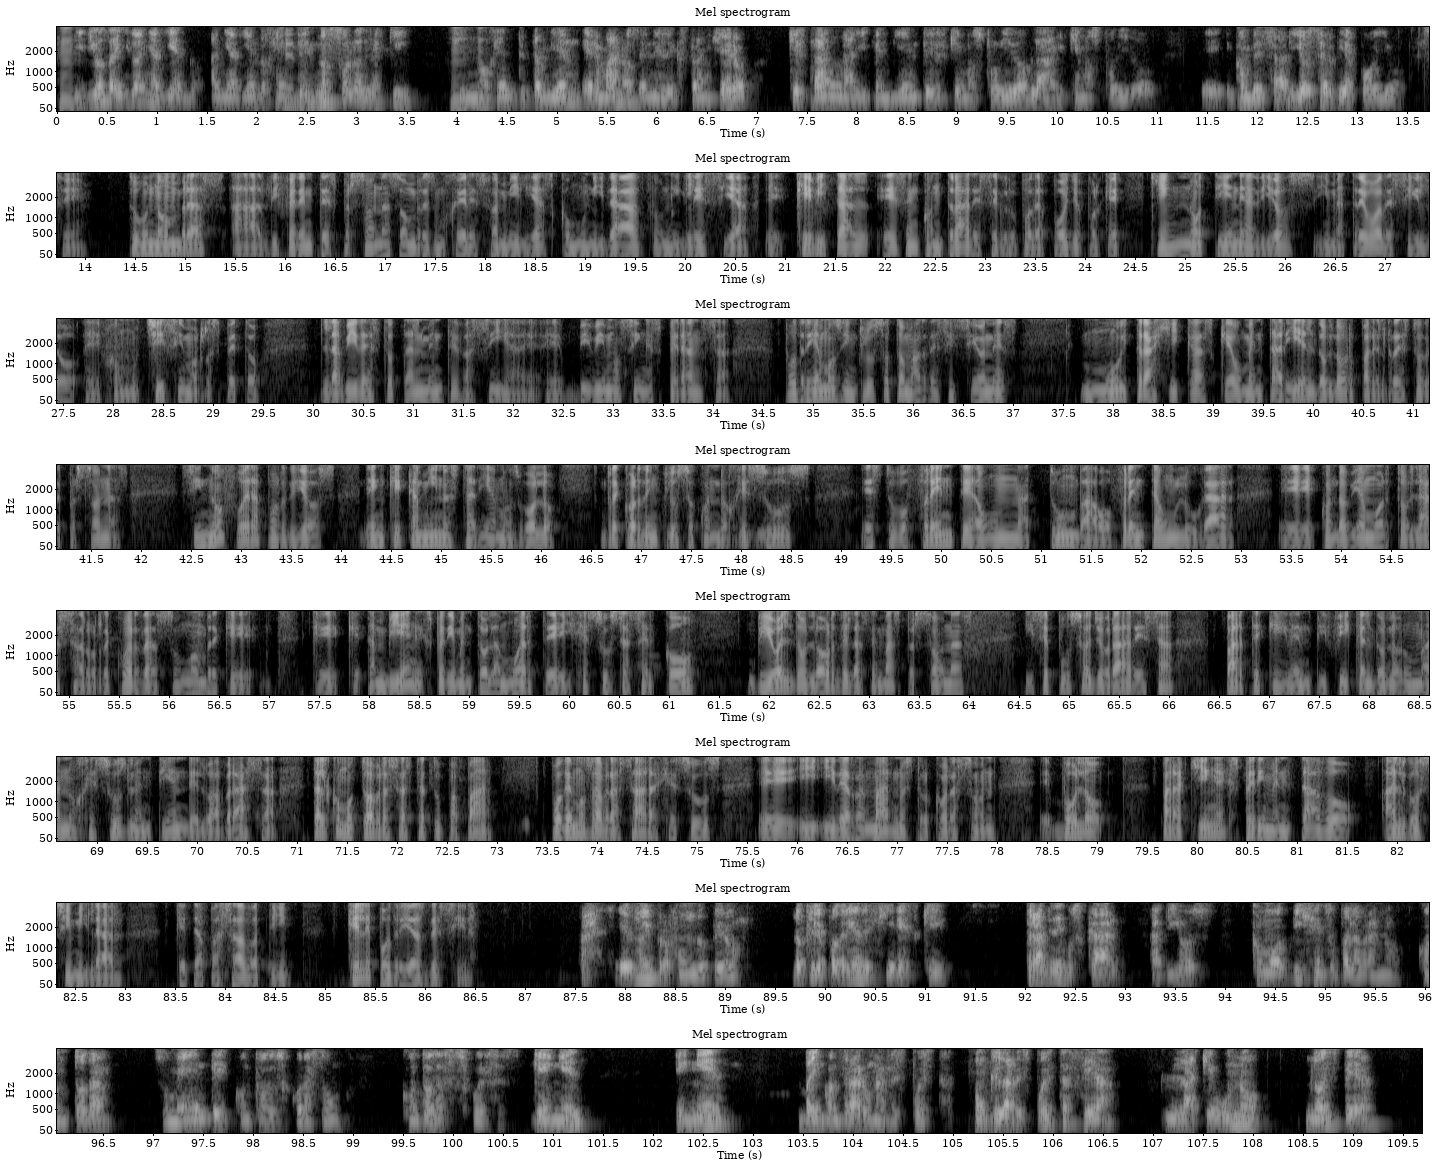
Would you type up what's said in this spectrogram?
y Dios ha ido añadiendo, añadiendo gente, no solo de aquí, sino gente también, hermanos en el extranjero que están ahí pendientes, que hemos podido hablar, que hemos podido eh, conversar, yo ser de apoyo. Sí. Tú nombras a diferentes personas, hombres, mujeres, familias, comunidad, una iglesia. Eh, qué vital es encontrar ese grupo de apoyo, porque quien no tiene a Dios, y me atrevo a decirlo eh, con muchísimo respeto, la vida es totalmente vacía, eh, vivimos sin esperanza, podríamos incluso tomar decisiones muy trágicas que aumentaría el dolor para el resto de personas. Si no fuera por Dios, ¿en qué camino estaríamos, Bolo? Recuerdo incluso cuando Jesús estuvo frente a una tumba o frente a un lugar eh, cuando había muerto Lázaro, ¿recuerdas? Un hombre que, que, también experimentó la muerte y Jesús se acercó, vio el dolor de las demás personas y se puso a llorar. Esa parte que identifica el dolor humano, Jesús lo entiende, lo abraza, tal como tú abrazaste a tu papá. Podemos abrazar a Jesús eh, y, derramar nuestro corazón. Eh, Bolo, para quien ha experimentado algo similar que te ha pasado a ti, ¿qué le podrías decir? Es muy profundo, pero lo que le podría decir es que trate de buscar a Dios como dice en su palabra, ¿no? Con toda su mente, con todo su corazón, con todas sus fuerzas. Que en Él, en Él va a encontrar una respuesta. Aunque la respuesta sea la que uno no espera,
